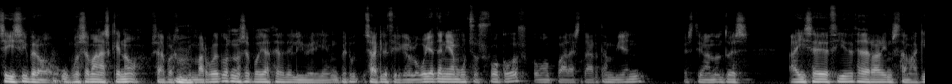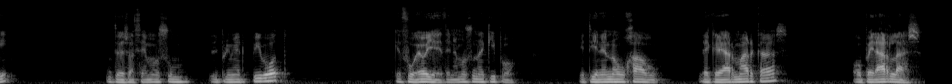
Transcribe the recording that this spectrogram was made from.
Sí, sí, pero hubo semanas que no. O sea, por ejemplo, Mm. en Marruecos no se podía hacer delivery. En Perú, o sea, quiero decir que luego ya tenía muchos focos como para estar también gestionando. Entonces, ahí se decide cerrar Instamaki. Entonces hacemos un- el primer pivot, que fue, oye, tenemos un equipo que tiene know-how de crear marcas, operarlas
